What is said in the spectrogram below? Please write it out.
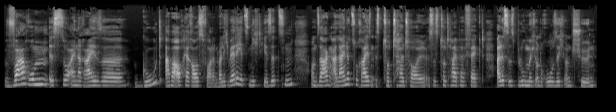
warum ist so eine Reise gut, aber auch herausfordernd? Weil ich werde jetzt nicht hier sitzen und sagen, alleine zu reisen ist total toll, es ist total perfekt, alles ist blumig und rosig und schön.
